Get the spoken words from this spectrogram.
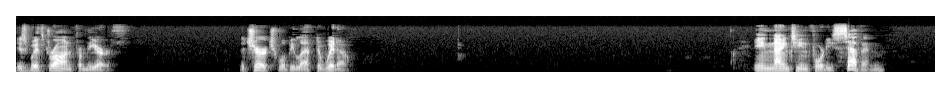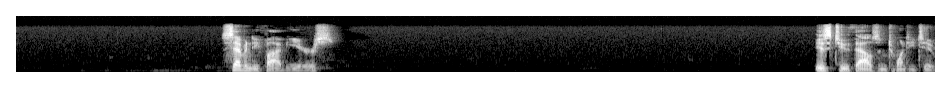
is withdrawn from the earth. The church will be left a widow. In 1947, 75 years, is 2022.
